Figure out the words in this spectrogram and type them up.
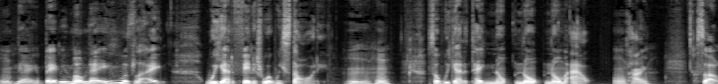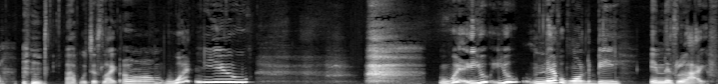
okay, baby Monet was like, we got to finish what we started. Mm-hmm. So we got to take no no Noma out, okay? So I was just like, um, what you what you you never wanted to be in this life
